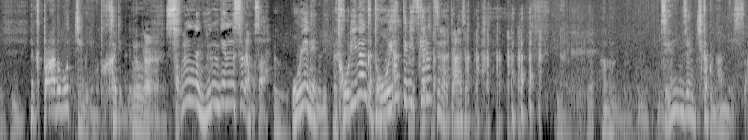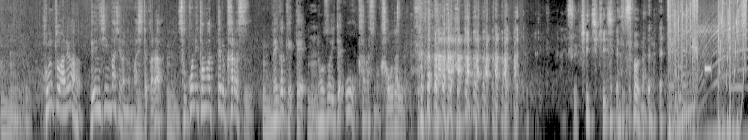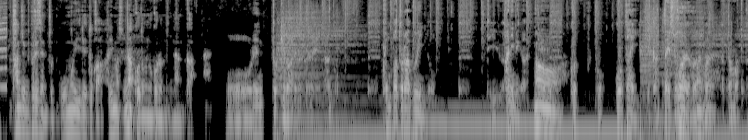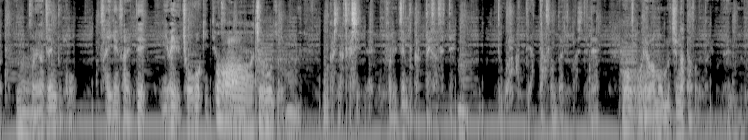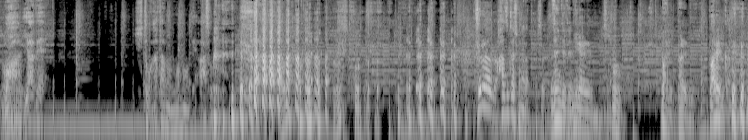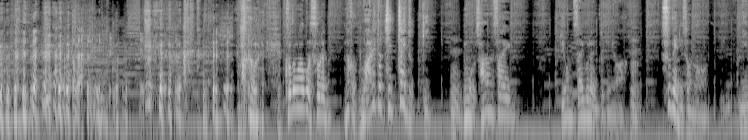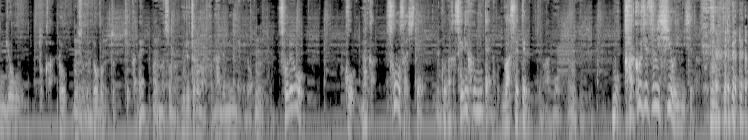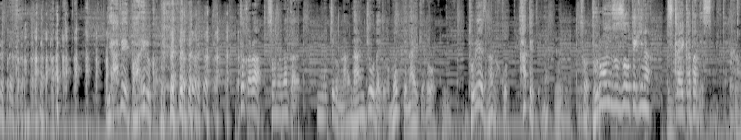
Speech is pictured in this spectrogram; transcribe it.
なんかバードウォッチングにもとか書いてんだけど、そんな人間すらもさ、追えねえのに、鳥なんかどうやって見つけるっつうのって話だ。全然近くなんねえしさ、本当あれは電信柱の真下から、そこに止まってるカラスめがけて覗いて、おおカラスの顔だぐらい す。っげえチキンじゃん。そうなの。誕生日プレゼント思い入れとかあります？な子供の頃になんか。俺ん時はあれだったね。あの、コンバトラ部員のっていうアニメがあって、あここ5体で合体するはいはいはい。頭とか。って、うん。それが全部こう再現されて、いわゆる超合金ってやつ。がああ、超大きい。昔懐かしいんで、ね、それ全部合体させて、で、うわーってやって遊んだりとかしてね。俺はもう夢中になって遊んでたけどね。うん、わあやべえ。人型のもので遊ぶ。それは恥ずかしくなかった？それ全然全然。見られるんですようん。バレ、バレる。バレるから 俺子供の頃それなんか割とちっちゃい時うん。もう3歳4歳ぐらいの時にはうん。すでにその人形とかロ,、うんそのロボットっていうかね、うんまあ、そのウルトラマンとか何でもいいんだけど、うん。それをこうなんか操作して、うん。こうなんかセリフみたいなこと言わせてるっていうのはもうもう確実に死を意味してたんですよ。やべえバレるから。だからそのなんかもちろんな何兄弟とか持ってないけどとりあえずなんかこう立ててね。そのブロンズ像的な使い方ですみたいな、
